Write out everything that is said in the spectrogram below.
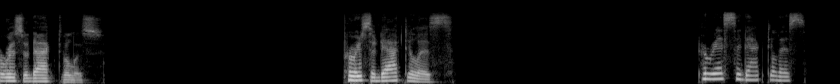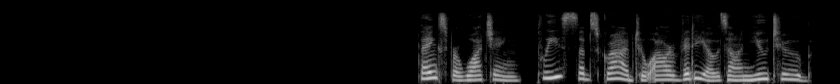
Perissodactylus. Perissodactylus. Perissodactylus. Thanks for watching. Please subscribe to our videos on YouTube.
